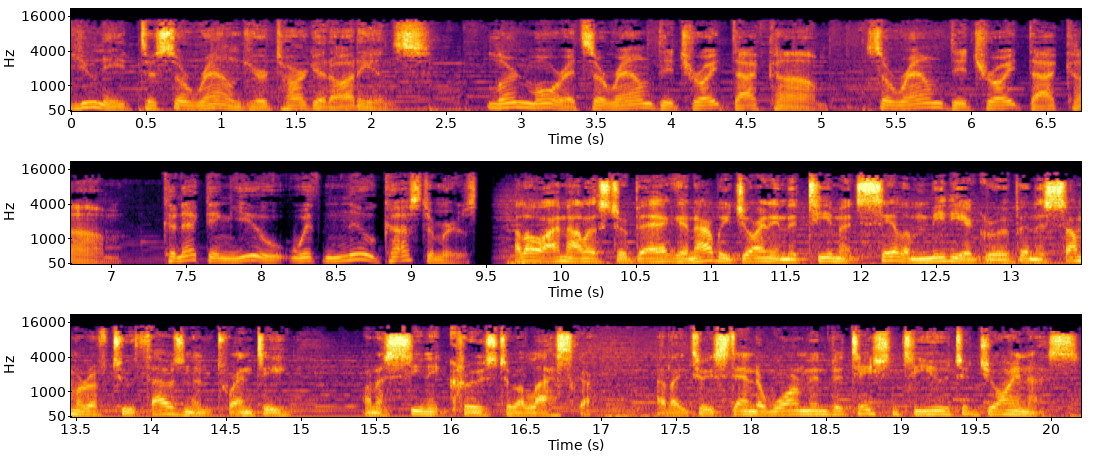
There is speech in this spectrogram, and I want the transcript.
you need to surround your target audience. Learn more at surrounddetroit.com. Surrounddetroit.com. Connecting you with new customers. Hello, I'm Alistair Begg, and I'll be joining the team at Salem Media Group in the summer of 2020 on a scenic cruise to Alaska. I'd like to extend a warm invitation to you to join us.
